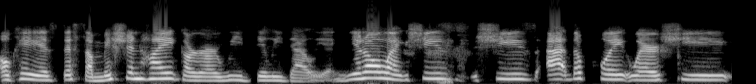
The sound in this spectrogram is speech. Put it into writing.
okay, is this a mission hike or are we dilly dallying? You know, like she's she's at the point where she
